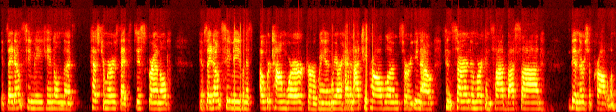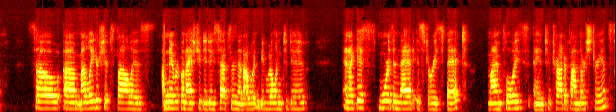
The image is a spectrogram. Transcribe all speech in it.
if they don't see me handling the customers that's disgruntled, if they don't see me when it's overtime work or when we are having IT problems or, you know, concerned and working side by side, then there's a problem. So um, my leadership style is I'm never going to ask you to do something that I wouldn't be willing to do. And I guess more than that is to respect my employees and to try to find their strengths.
